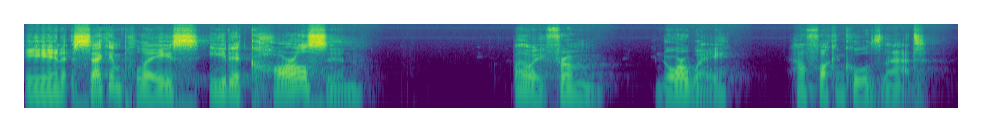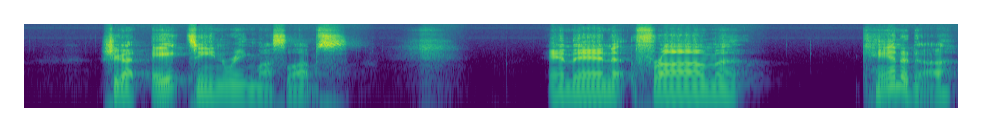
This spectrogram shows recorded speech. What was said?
In second place, Ida Carlson. By the way, from Norway. How fucking cool is that? She got 18 ring muscle ups. And then from Canada,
